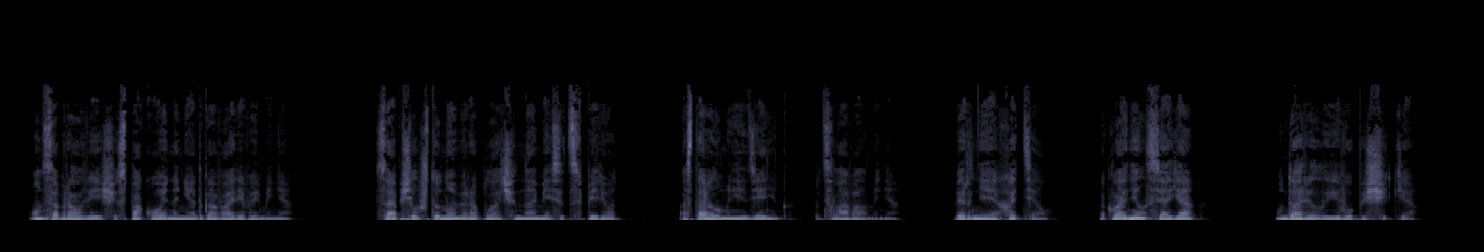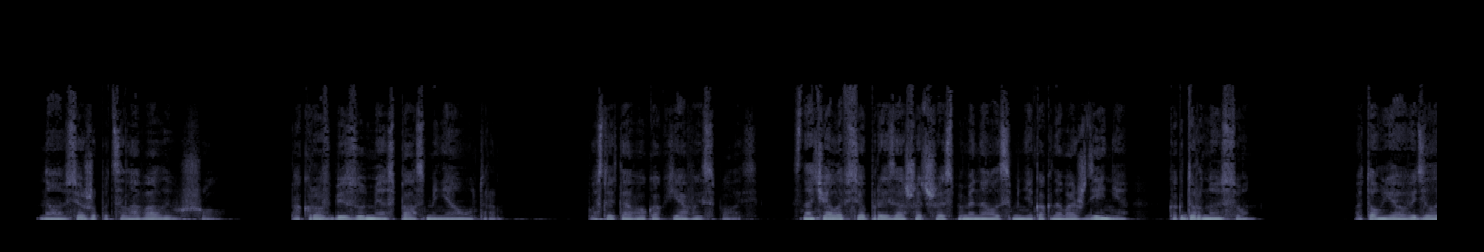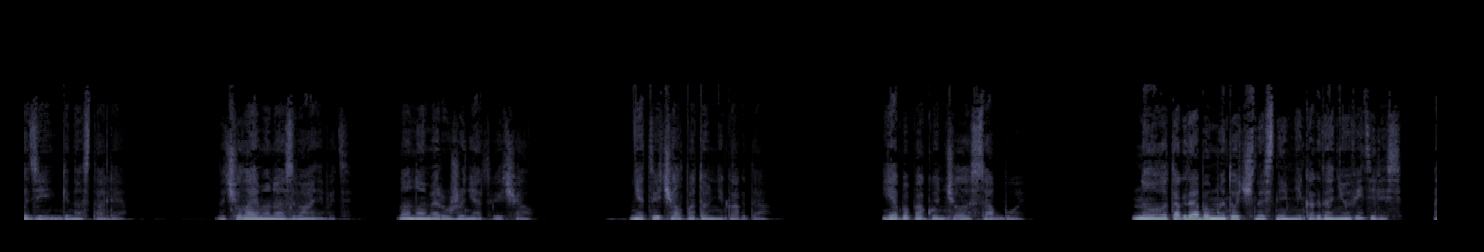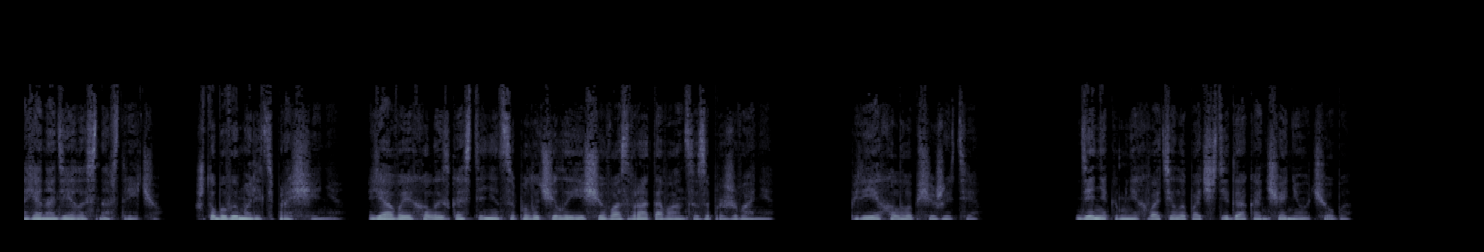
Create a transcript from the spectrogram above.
Он собрал вещи, спокойно, не отговаривая меня. Сообщил, что номер оплачен на месяц вперед, оставил мне денег, поцеловал меня. Вернее, хотел. Наклонился, а я ударила его по щеке, но он все же поцеловал и ушел. Покров безумия спал с меня утром, после того, как я выспалась. Сначала все произошедшее вспоминалось мне как наваждение, как дурной сон. Потом я увидела деньги на столе. Начала ему названивать, но номер уже не отвечал. Не отвечал потом никогда. Я бы покончила с собой. Но тогда бы мы точно с ним никогда не увиделись, а я надеялась на встречу, чтобы вымолить прощение. Я выехала из гостиницы, получила еще возврат аванса за проживание. Переехала в общежитие. Денег мне хватило почти до окончания учебы.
